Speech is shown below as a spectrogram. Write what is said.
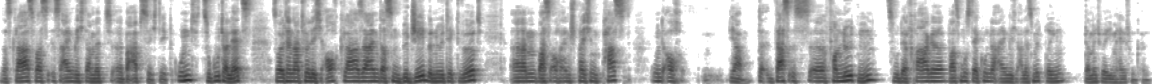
Das klar ist, was ist eigentlich damit äh, beabsichtigt. Und zu guter Letzt sollte natürlich auch klar sein, dass ein Budget benötigt wird, ähm, was auch entsprechend passt und auch ja, das ist äh, vonnöten zu der Frage, was muss der Kunde eigentlich alles mitbringen, damit wir ihm helfen können.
